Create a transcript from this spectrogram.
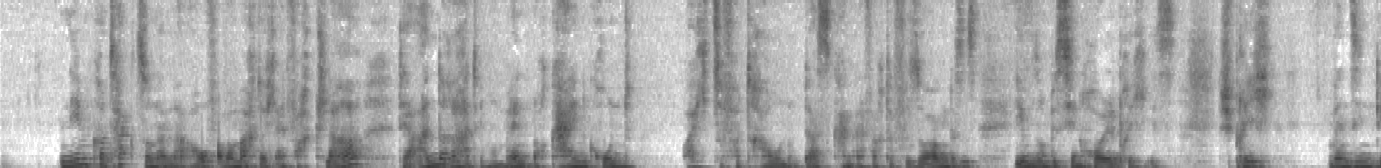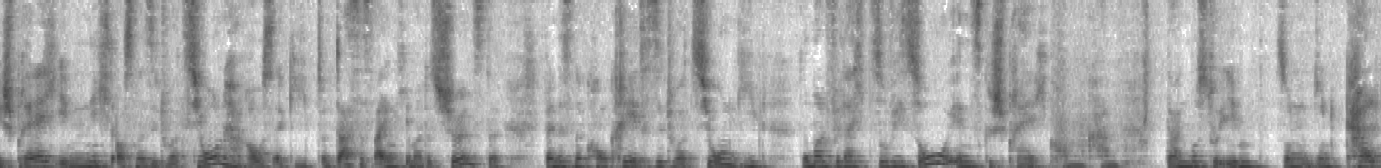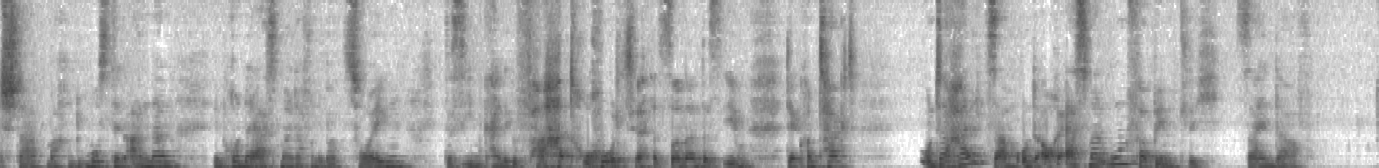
nehmt Kontakt zueinander auf, aber macht euch einfach klar, der andere hat im Moment noch keinen Grund, euch zu vertrauen. Und das kann einfach dafür sorgen, dass es eben so ein bisschen holprig ist. Sprich, wenn sie ein Gespräch eben nicht aus einer Situation heraus ergibt, und das ist eigentlich immer das Schönste, wenn es eine konkrete Situation gibt, wo man vielleicht sowieso ins Gespräch kommen kann, dann musst du eben so einen, so einen Kaltstart machen. Du musst den anderen im Grunde erstmal davon überzeugen, dass ihm keine Gefahr droht, ja, sondern dass eben der Kontakt unterhaltsam und auch erstmal unverbindlich sein darf.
